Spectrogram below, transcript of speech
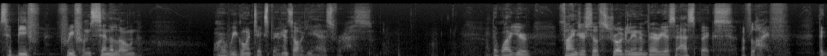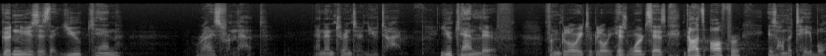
to be f- free from sin alone, or are we going to experience all He has for us? That while you find yourself struggling in various aspects of life, the good news is that you can rise from that and enter into a new time you can live from glory to glory. His word says God's offer is on the table.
